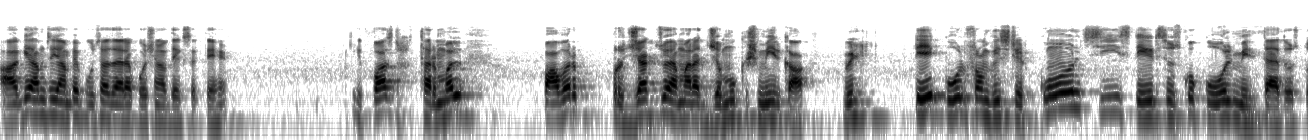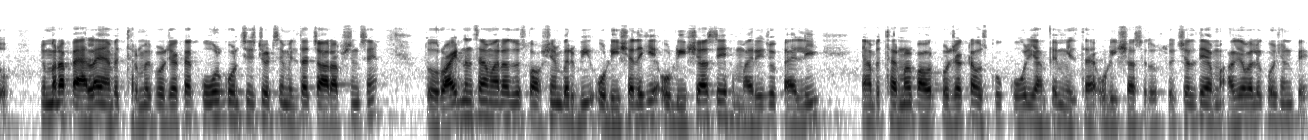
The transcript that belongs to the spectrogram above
आगे हमसे यहाँ पे पूछा जा रहा है क्वेश्चन आप देख सकते हैं कि फ़र्स्ट थर्मल पावर प्रोजेक्ट जो है हमारा जम्मू कश्मीर का will take coal from which state कौन सी स्टेट से उसको कोल मिलता है दोस्तों? जो हमारा पहला यहाँ पे थर्मल प्रोजेक्ट है कोल कौन सी स्टेट से मिलता है? चार ऑप्शन हैं। तो राइट आंसर हमारा दोस्तों ऑप्शन पर भी ओडिशा देखिए ओडिशा से हमारी जो पहली यहाँ पे थर्मल पावर प्रोजेक्ट है, उसको कोल यहाँ पे मिलता है ओडिशा से दोस्तों। चलते हैं हम आगे वाले क्वेश्चन पे।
